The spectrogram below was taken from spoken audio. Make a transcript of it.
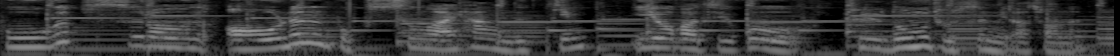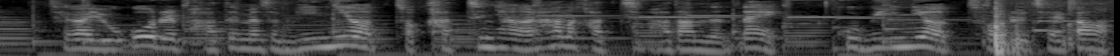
고급스러운 어른 복숭아 향 느낌 이어가지고 되게 너무 좋습니다, 저는. 제가 요거를 받으면서 미니어처 같은 향을 하나 같이 받았는데 그 미니어처를 제가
